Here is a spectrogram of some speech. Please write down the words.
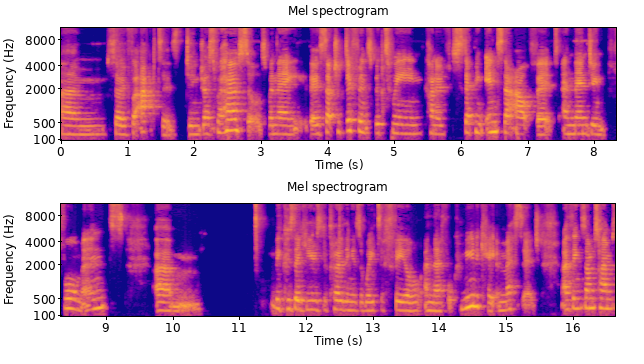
Um, so for actors doing dress rehearsals, when they there's such a difference between kind of stepping into that outfit and then doing performance. Um, because they use the clothing as a way to feel and therefore communicate a message. I think sometimes,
